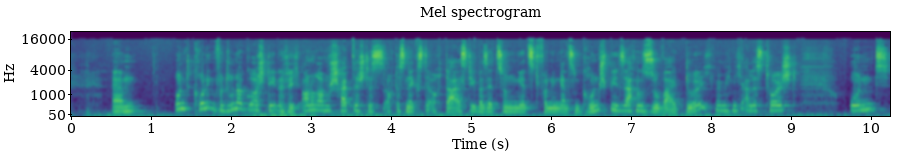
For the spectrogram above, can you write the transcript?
ähm, und Chroniken von Drunagor steht natürlich auch noch auf dem Schreibtisch. Das ist auch das nächste. Auch da ist die Übersetzung jetzt von den ganzen Grundspielsachen soweit durch, wenn mich nicht alles täuscht. Und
